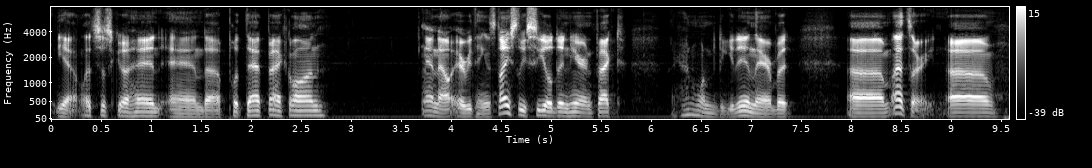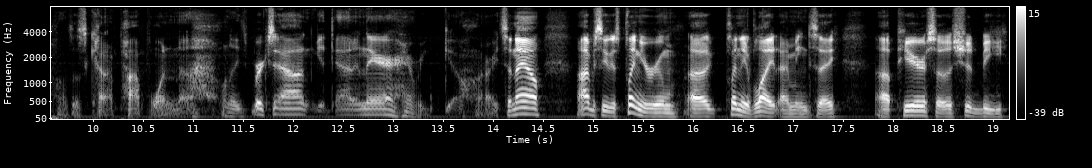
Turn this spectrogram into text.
yeah, let's just go ahead and uh, put that back on. And now everything is nicely sealed in here. In fact, I kind of wanted to get in there, but um, that's all right. Uh, I'll just kind of pop one uh, one of these bricks out and get down in there. There we go. All right. So now, obviously, there's plenty of room, uh, plenty of light. I mean to say, up here. So it should be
